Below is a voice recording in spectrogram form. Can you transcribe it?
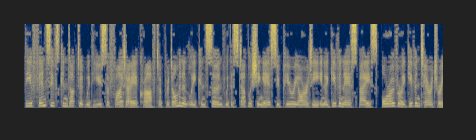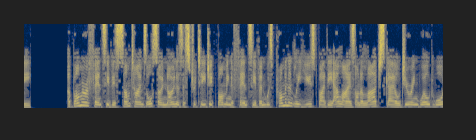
The offensives conducted with use of fighter aircraft are predominantly concerned with establishing air superiority in a given airspace, or over a given territory. A bomber offensive is sometimes also known as a strategic bombing offensive and was prominently used by the Allies on a large scale during World War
